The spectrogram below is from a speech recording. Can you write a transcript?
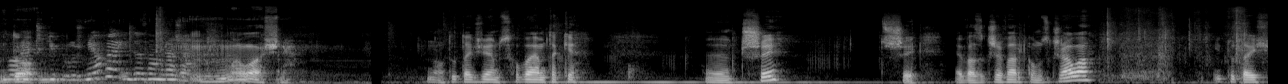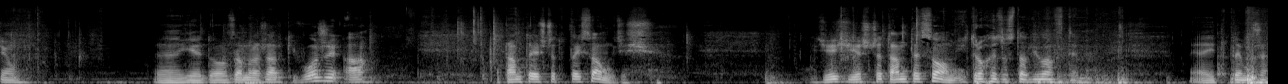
Do woreczki próżniowe i do zamrażania. No właśnie. No tutaj wziąłem, schowałem takie y, trzy. Trzy. Ewa z grzewarką zgrzała. I tutaj się y, je do zamrażarki włoży, a, tamte jeszcze tutaj są gdzieś. Gdzieś jeszcze tamte są i trochę zostawiła w tym. Ja jej tutaj może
